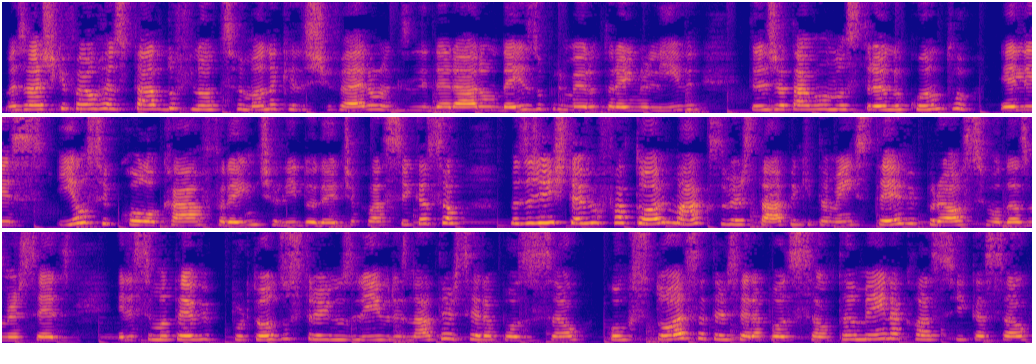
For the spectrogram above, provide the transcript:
mas eu acho que foi um resultado do final de semana que eles tiveram. Eles lideraram desde o primeiro treino livre, então eles já estavam mostrando quanto eles iam se colocar à frente ali durante a classificação. Mas a gente teve o fator Max Verstappen, que também esteve próximo das Mercedes ele se manteve por todos os treinos livres na terceira posição, conquistou essa terceira posição também na classificação.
